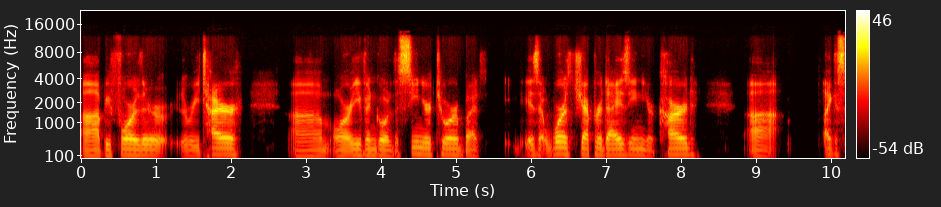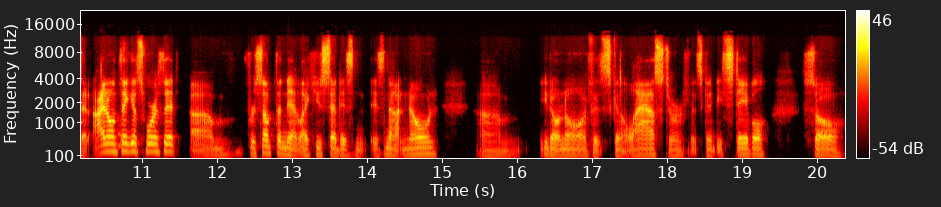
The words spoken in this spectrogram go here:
uh, before they retire. um, or even go to the senior tour. But is it worth jeopardizing your card? Uh, like I said, I don't think it's worth it um, for something that, like you said, is is not known. Um, you don't know if it's going to last or if it's going to be stable. So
